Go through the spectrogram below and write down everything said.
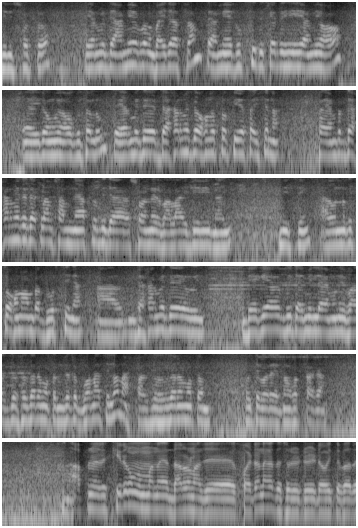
জিনিসপত্র। এর মধ্যে আমিও বাইরে আসলাম, তো আমি ঢুকছি, ঢুকে দেখি আমি আমিও এইরকম অগোচালু তো এর মধ্যে দেখার মধ্যে এখনও তো পিএস আইছে না। তাই আমরা দেখার মধ্যে দেখলাম সামনে আসলো যেটা স্বর্ণের বালা, এটি নাই, মিসিং। আর অন্য কিছু এখনও আমরা ধরছি না। আর দেখার মধ্যে ওই ব্যাগে আর দুইটা মিললে এমন ওই পাঁচ দশ হাজারের মতন, এটা তো গনা ছিল না, পাঁচ দশ হাজারের মতন হইতে পারে নগদ টাকা। আপনার কীরকম মানে ধারণা যে কয়টা নাগাদ চুরি টুরিটা হইতে পারে?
